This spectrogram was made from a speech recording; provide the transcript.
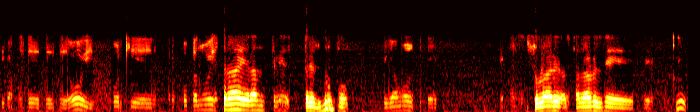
digamos, de, de, de, hoy, porque la época nuestra eran tres, tres grupos, digamos, de, salarios, salarios de, de, club.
